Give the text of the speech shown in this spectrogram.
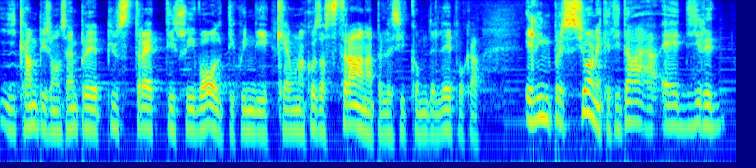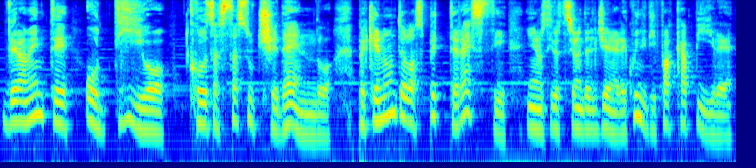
i campi sono sempre più stretti sui volti, quindi che è una cosa strana per le sitcom dell'epoca e l'impressione che ti dà è dire veramente oddio cosa sta succedendo? Perché non te lo aspetteresti in una situazione del genere. Quindi ti fa capire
